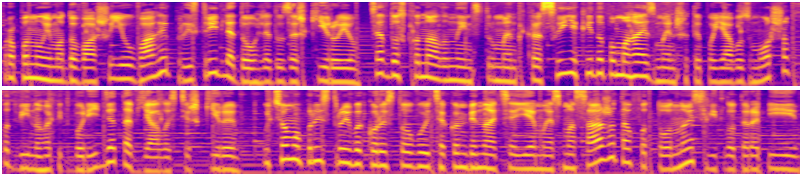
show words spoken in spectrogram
Пропонуємо до вашої уваги пристрій для догляду за шкірою. Це вдосконалений інструмент краси, який допомагає зменшити появу зморшок подвійного підборіддя та в'ялості шкіри. У цьому пристрої використовується комбінація ЕМС масажу та фотонної світлотерапії.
